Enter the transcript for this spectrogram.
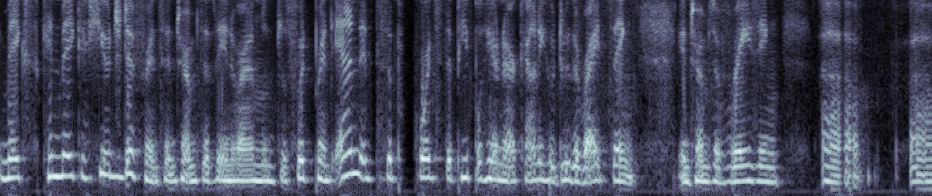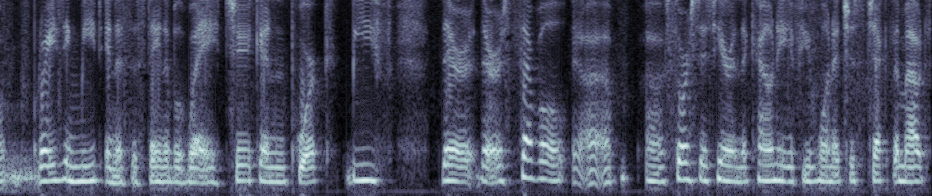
makes can make a huge difference in terms of the environmental footprint, and it supports the people here in our county who do the right thing in terms of raising. Uh, um, raising meat in a sustainable way chicken, pork, beef, there, there are several uh, uh, sources here in the county if you want to just check them out.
